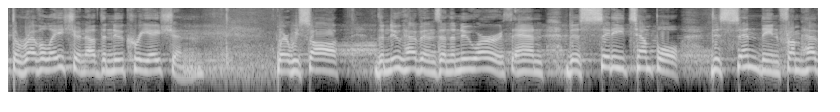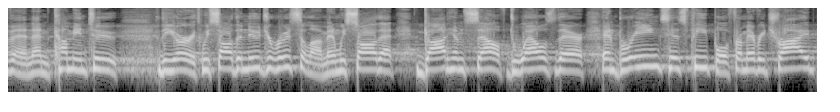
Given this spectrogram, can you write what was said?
the revelation of the new creation, where we saw the new heavens and the new earth and this city temple descending from heaven and coming to the earth. We saw the new Jerusalem and we saw that God Himself dwells there and brings His people from every tribe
